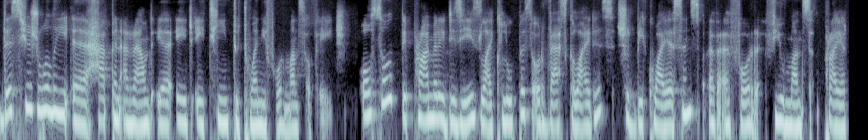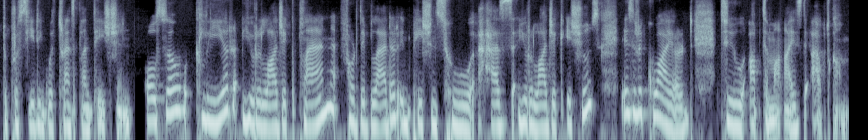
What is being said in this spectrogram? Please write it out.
This usually uh, happen around age 18 to 24 months of age. Also, the primary disease like lupus or vasculitis should be quiescent uh, for a few months prior to proceeding with transplantation. Also, clear urologic plan for the bladder in patients who has urologic issues is required to optimize the outcome.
